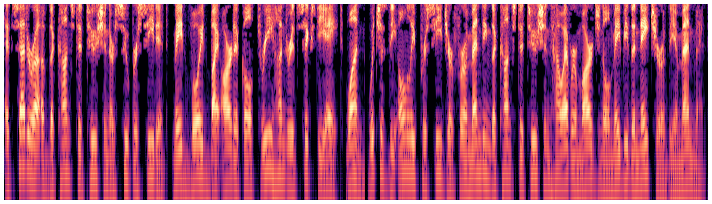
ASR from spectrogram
etc. of the Constitution are superseded, made void by Article 368 1 which is the only procedure for amending the Constitution however marginal may be the nature of the amendment.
